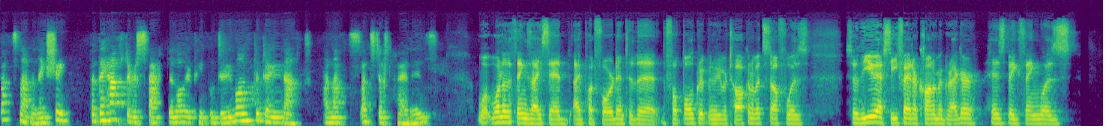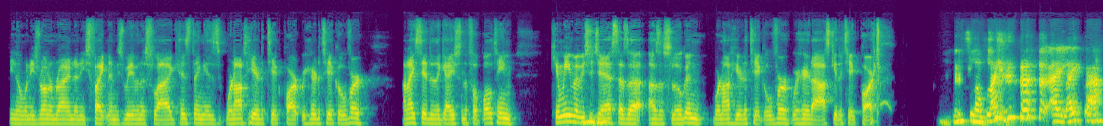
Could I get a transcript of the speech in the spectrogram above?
that's not an issue but they have to respect that other people do want to do that and that's that's just how it is. One of the things i said i put forward into the, the football group when we were talking about stuff was so the ufc fighter conor mcgregor his big thing was you know when he's running around and he's fighting and he's waving his flag his thing is we're not here to take part we're here to take over. And i say to the guys from the football team can we maybe mm-hmm. suggest as a as a slogan we're not here to take over we're here to ask you to take part that's lovely i like that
